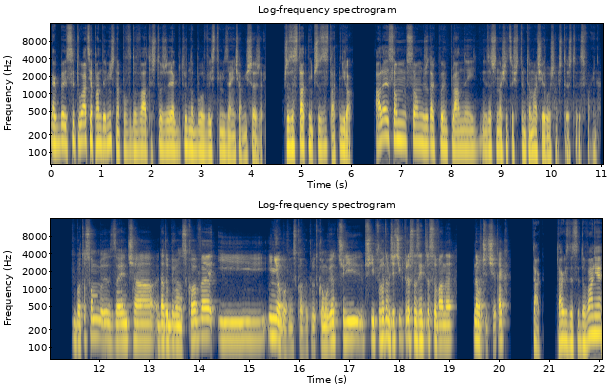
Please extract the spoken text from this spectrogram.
jakby sytuacja pandemiczna powodowała też to, że jakby trudno było wyjść z tymi zajęciami szerzej. Przez ostatni, przez ostatni rok. Ale są, są, że tak powiem, plany i zaczyna się coś w tym temacie ruszać, też to jest fajne. Bo to są y, zajęcia nadobowiązkowe i, i nieobowiązkowe, krótko mówiąc, czyli, czyli przychodzą dzieci, które są zainteresowane nauczyć się, tak? Tak, tak, zdecydowanie.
